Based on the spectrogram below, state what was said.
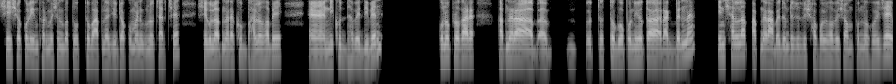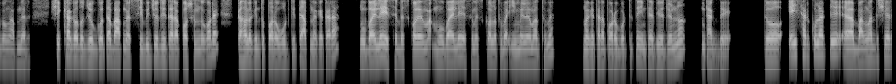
সেই সকল ইনফরমেশন বা তথ্য বা আপনার যে ডকুমেন্টগুলো চাচ্ছে, সেগুলো আপনারা খুব ভালোভাবে নিখুঁতভাবে দিবেন কোনো প্রকার আপনারা তথ্য গোপনীয়তা রাখবেন না ইনশাল্লাহ আপনার আবেদনটি যদি সফলভাবে সম্পূর্ণ হয়ে যায় এবং আপনার শিক্ষাগত যোগ্যতা বা আপনার সিভি যদি তারা পছন্দ করে, তাহলে কিন্তু পরবর্তীতে আপনাকে তারা মোবাইলে এস এম এস কলের মোবাইলে এস কল অথবা ইমেলের মাধ্যমে আপনাকে তারা পরবর্তীতে ইন্টারভিউয়ের জন্য ডাকবে। তো এই সার্কুলারটি বাংলাদেশের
